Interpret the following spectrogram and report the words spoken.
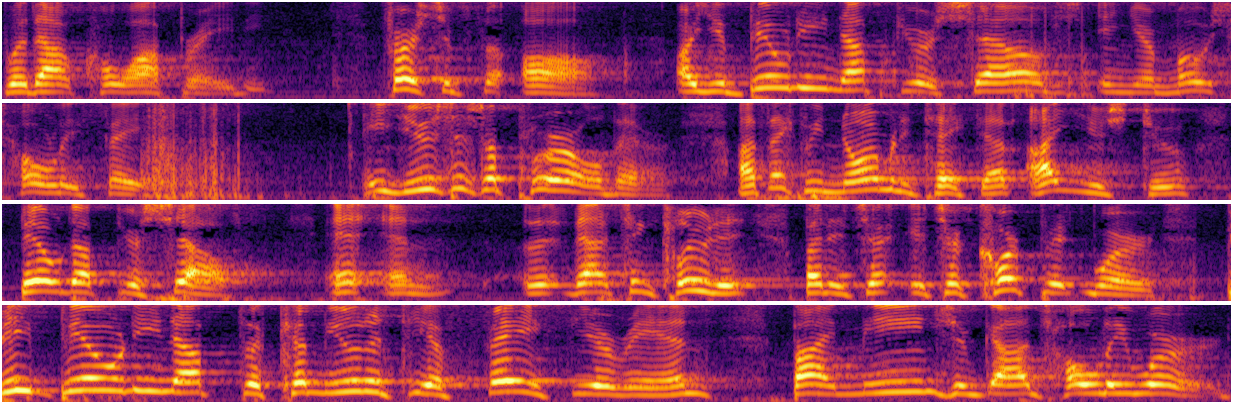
without cooperating. First of all, are you building up yourselves in your most holy faith? He uses a plural there. I think we normally take that, I used to, build up yourself. And, and that's included, but it's a, it's a corporate word. Be building up the community of faith you're in by means of God's holy word.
